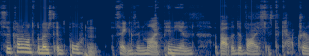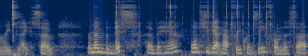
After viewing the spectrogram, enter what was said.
So coming on to the most important things, in my opinion, about the device is the capture and replay. So remember this over here. Once you get that frequency from the search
